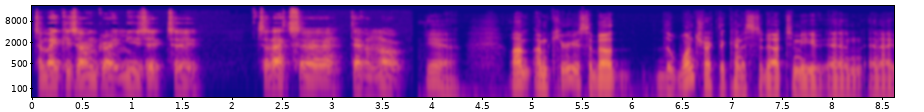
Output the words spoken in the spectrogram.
to make his own great music too. So that's uh, Devon Lock. Yeah, I'm I'm curious about the one track that kind of stood out to me, and and I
